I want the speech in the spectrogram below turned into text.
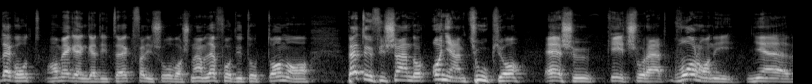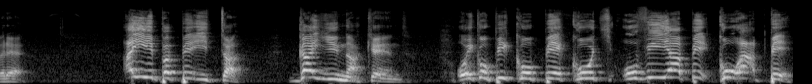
legott, ha megengeditek, fel is olvasnám, lefordítottam a Petőfi Sándor anyám tyúkja első két sorát Guarani nyelvre. Aie pape ita, gallina kend, Oiko piko pe koty, ovia pe koape.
